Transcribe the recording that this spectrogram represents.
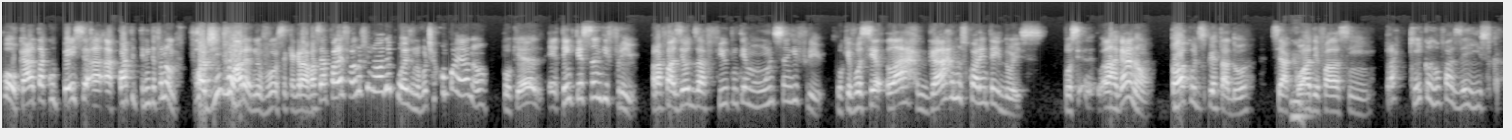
pô, o cara tá com o pace a, a 4h30, eu falo, não, pode ir embora, não vou, você quer gravar, você aparece lá no final depois, eu não vou te acompanhar, não. Porque é, tem que ter sangue frio. Para fazer o desafio tem que ter muito sangue frio. Porque você largar nos 42, você largar não, toca o despertador, você acorda hum. e fala assim, pra que que eu vou fazer isso, cara?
